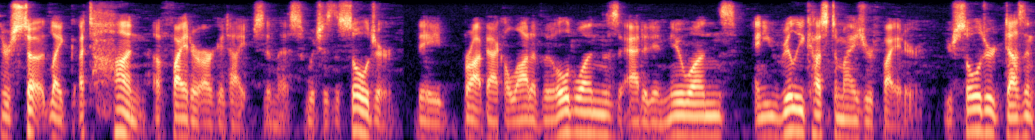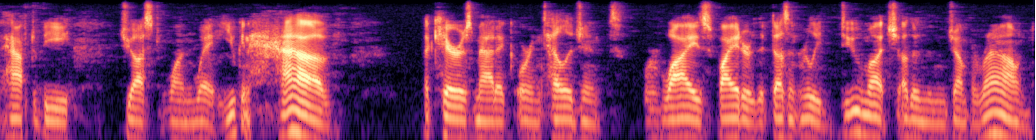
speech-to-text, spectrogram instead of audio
There's so like a ton of fighter archetypes in this, which is the soldier. They brought back a lot of the old ones, added in new ones, and you really customize your fighter. Your soldier doesn't have to be just one way. You can have a charismatic or intelligent or wise fighter that doesn't really do much other than jump around.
